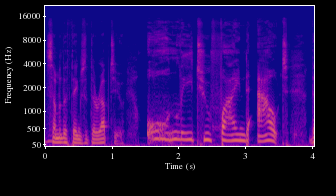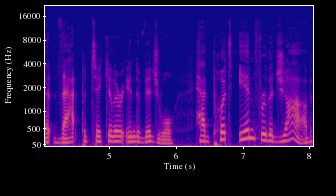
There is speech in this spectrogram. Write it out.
some of the things that they're up to, only to find out that that particular individual had put in for the job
